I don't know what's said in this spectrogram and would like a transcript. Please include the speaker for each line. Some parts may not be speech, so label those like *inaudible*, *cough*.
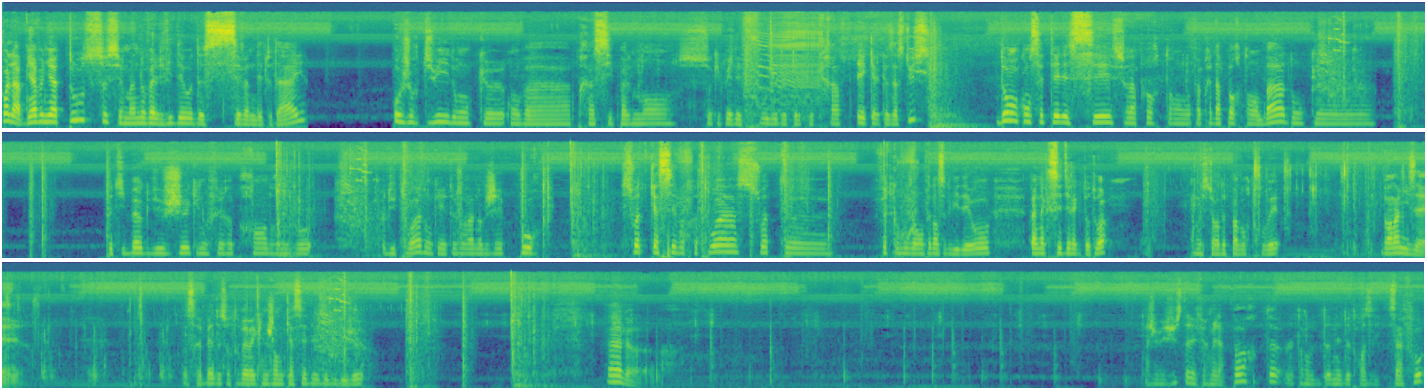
Speaker 1: Voilà, bienvenue à tous sur ma nouvelle vidéo de Seven Day to Die. Aujourd'hui donc euh, on va principalement s'occuper des fouilles de quelques crafts et quelques astuces. Donc on s'était laissé sur la porte en, enfin près de la porte en bas, donc euh, petit bug du jeu qui nous fait reprendre au niveau du toit, donc il y a toujours un objet pour soit casser votre toit, soit euh, faites comme nous avons fait dans cette vidéo, un accès direct au toit, histoire de ne pas vous retrouver dans la misère. Ça serait bête de se retrouver avec une jambe cassée dès le début du jeu. Alors... Je vais juste aller fermer la porte, le temps de vous donner 2-3 infos.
